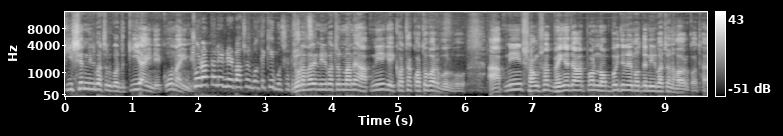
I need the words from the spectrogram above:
কিসের নির্বাচন করতে? কি আইনে? কোন আইনে? জোড়াতালের নির্বাচন বলতে কি বোঝাতে জোড়াতালের নির্বাচন মানে আপনি এই কথা কতবার বলব? আপনি সংসদ ভেঙে যাওয়ার পর নব্বই দিনের মধ্যে নির্বাচন হওয়ার কথা।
